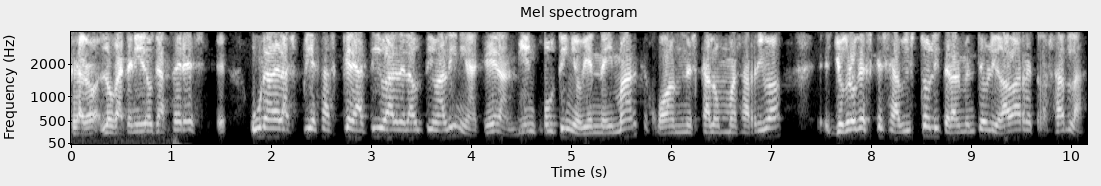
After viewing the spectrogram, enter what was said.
claro, lo que ha tenido que hacer es eh, una de las piezas creativas de la última línea, que eran bien Coutinho, bien Neymar, que jugaban un escalón más arriba, eh, yo creo que es que se ha visto literalmente obligado a retrasarla.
